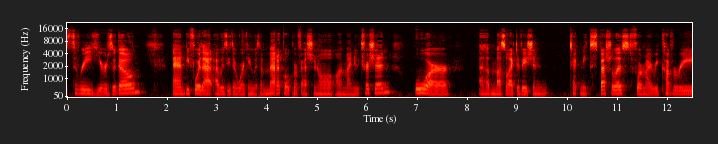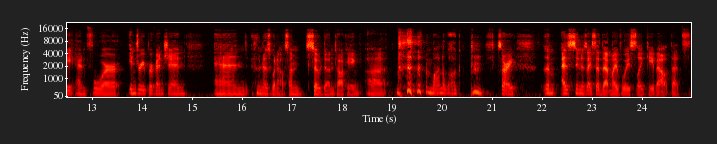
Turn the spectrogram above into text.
three years ago. And before that, I was either working with a medical professional on my nutrition or a muscle activation technique specialist for my recovery and for injury prevention and who knows what else. I'm so done talking. Uh, monologue. Sorry. Um, as soon as I said that, my voice like gave out. That's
